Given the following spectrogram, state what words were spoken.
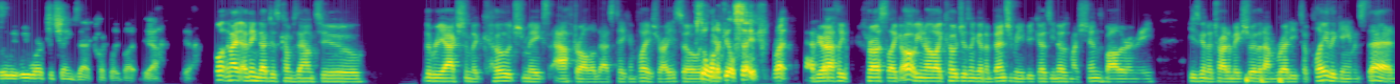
we, we work to change that quickly. But yeah. Well, and I, I think that just comes down to the reaction the coach makes after all of that's taken place, right? So still want to feel safe, right? If your athlete trust, like, oh, you know, like coach isn't going to bench me because he knows my shin's bothering me. He's going to try to make sure that I'm ready to play the game instead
